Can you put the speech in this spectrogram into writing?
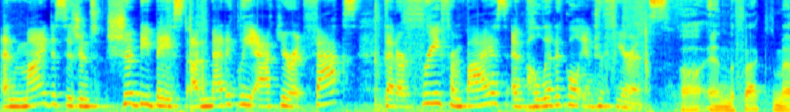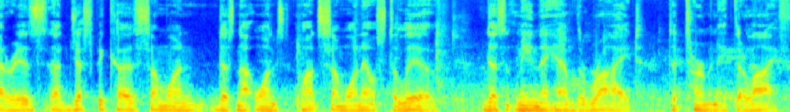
and my decisions should be based on medically accurate facts that are free from bias and political interference. Uh, and the fact of the matter is, uh, just because someone does not want, want someone else to live doesn't mean they have the right to terminate their life.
